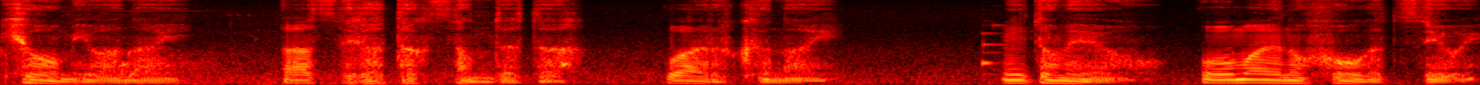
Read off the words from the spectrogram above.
興味はない。汗がたくさん出た。悪くない。認めよう。お前の方が強い。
